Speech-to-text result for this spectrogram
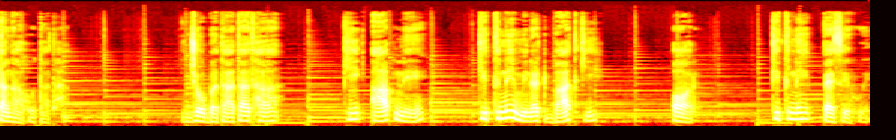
टंगा होता था, जो बताता था कि आपने कितने मिनट बात की और कितने पैसे हुए।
